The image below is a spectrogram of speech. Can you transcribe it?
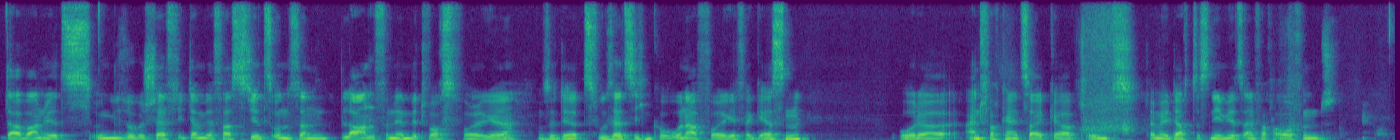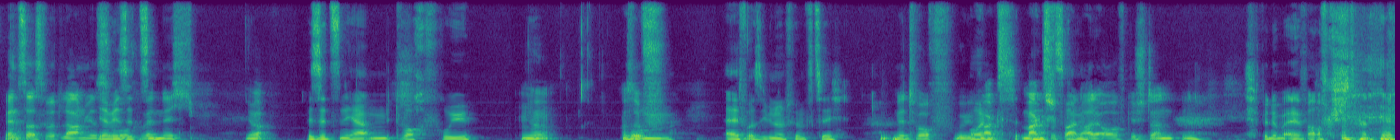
da waren wir jetzt irgendwie so beschäftigt, haben wir fast jetzt unseren Plan von der Mittwochsfolge, also der zusätzlichen Corona-Folge vergessen oder einfach keine Zeit gehabt und da haben wir gedacht, das nehmen wir jetzt einfach auf und wenn es was wird, laden wir es Ja, wir hoch, sitzen- wenn nicht. Ja. Wir sitzen hier am Mittwoch früh ja. Also um 11.57 Uhr. Mittwoch früh. Und Max, Max ist gerade aufgestanden. Ich bin um 11 Uhr aufgestanden.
